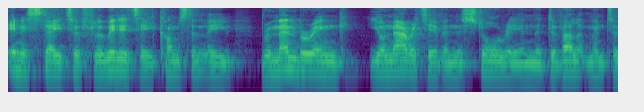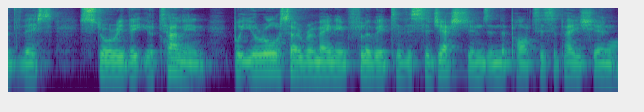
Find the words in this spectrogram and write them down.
in a state of fluidity constantly remembering your narrative and the story and the development of this story that you're telling but you're also remaining fluid to the suggestions and the participation yeah.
